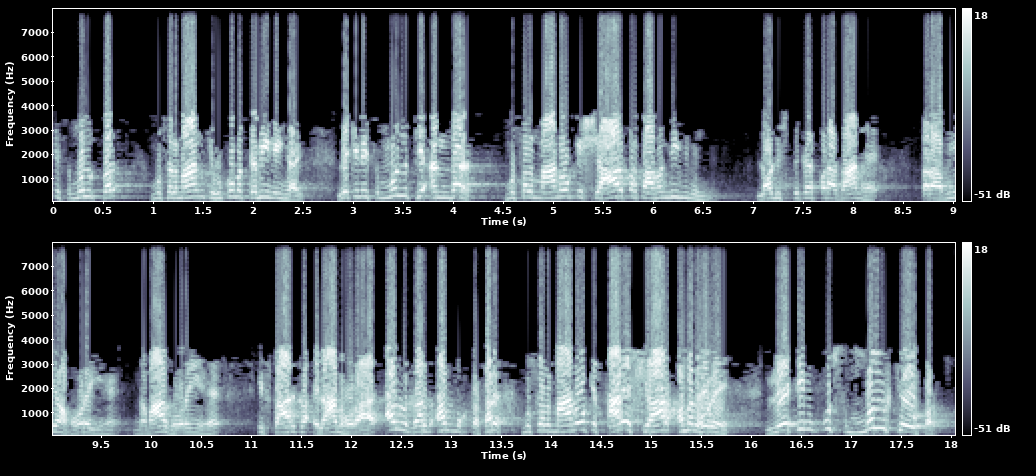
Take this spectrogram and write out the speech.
اس ملک پر مسلمان کی حکومت کبھی نہیں آئی۔ لیکن اس ملک کے اندر مسلمانوں کے شعار پر پابندی بھی نہیں ہے۔ لاؤڈ اسپیکر پر اذان ہے تراویاں ہو رہی ہیں، نماز ہو رہی ہے افطار کا اعلان ہو رہا ہے۔ الغرض، المختصر، مسلمانوں کے سارے شعار عمل ہو رہے ہیں۔ لیکن اس ملک کے اوپر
